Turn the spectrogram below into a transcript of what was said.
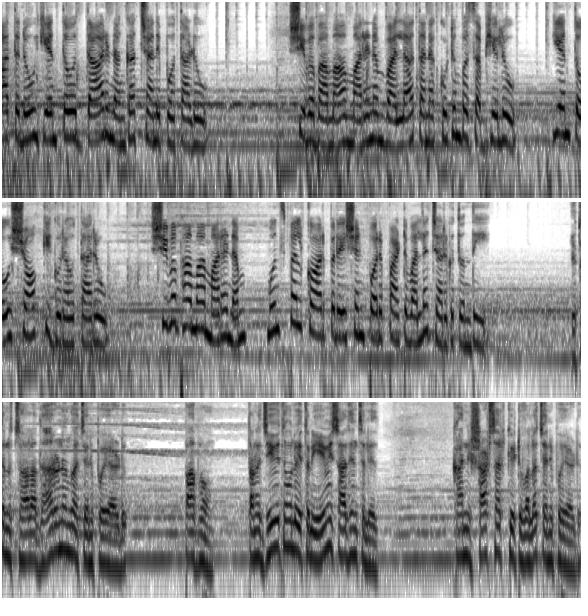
అతను ఎంతో దారుణంగా చనిపోతాడు. శివబామ మరణం వల్ల తన కుటుంబ సభ్యులు ఎంతో షాక్కి గురవుతారు. శివభామ మరణం మున్సిపల్ కార్పొరేషన్ పొరపాటు వల్ల జరుగుతుంది. ఇతను చాలా దారుణంగా చనిపోయాడు. పాపం తన జీవితంలో ఇతను ఏమీ సాధించలేదు. కానీ షార్ట్ సర్క్యూట్ వల్ల చనిపోయాడు.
